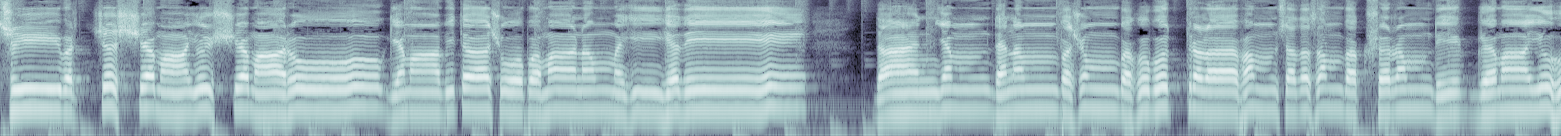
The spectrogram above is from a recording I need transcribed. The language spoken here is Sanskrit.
श्रीवर्चस्यमायुष्यमारोग्यमावितशोपमानं महीयदे धान्यं धनं पशुं बहुपुत्रलाभं शतसंवक्षरं दीर्घमायुः।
